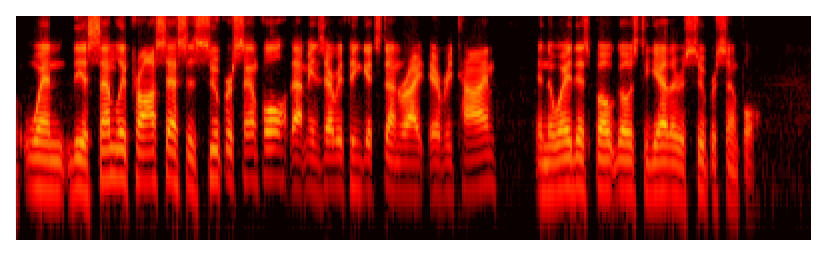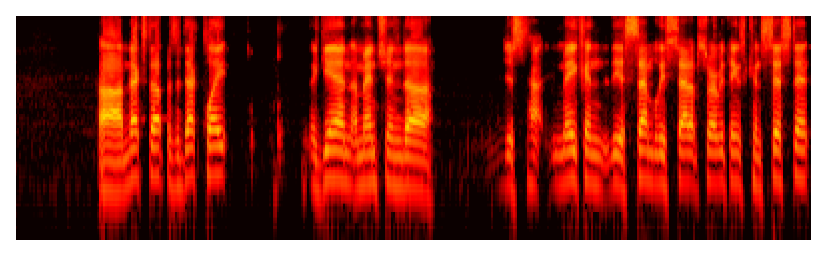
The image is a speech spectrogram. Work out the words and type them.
when the assembly process is super simple, that means everything gets done right every time. And the way this boat goes together is super simple. Uh, next up is a deck plate. Again, I mentioned uh, just making the assembly setup so everything's consistent.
